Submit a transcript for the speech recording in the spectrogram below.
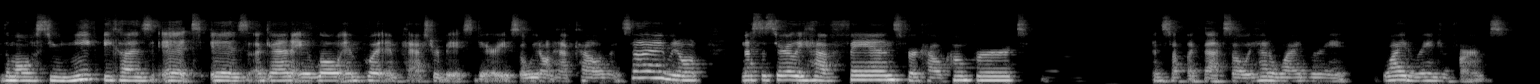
the most unique because it is again a low input and pasture based dairy. So we don't have cows inside. We don't necessarily have fans for cow comfort um, and stuff like that. So we had a wide range, wide range of farms.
